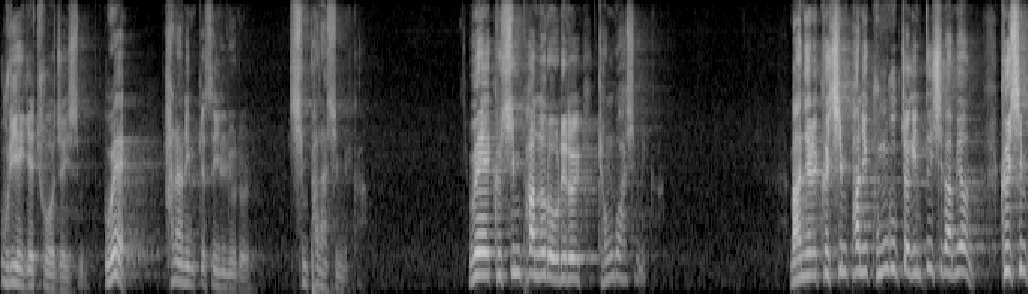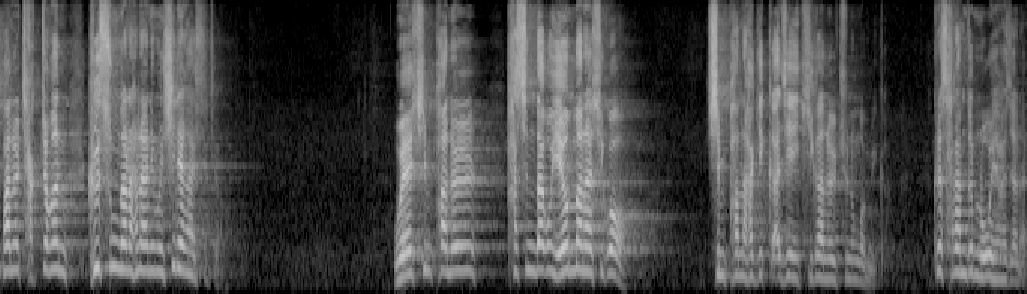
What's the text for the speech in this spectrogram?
우리에게 주어져 있습니다. 왜 하나님께서 인류를 심판하십니까? 왜 그 심판으로 우리를 경고하십니까? 만일 그 심판이 궁극적인 뜻이라면 그 심판을 작정한 그 순간 하나님은 실행하시죠. 왜 심판을 하신다고 예언만 하시고 심판하기까지의 기간을 주는 겁니까? 그래서 사람들은 오해하잖아요.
